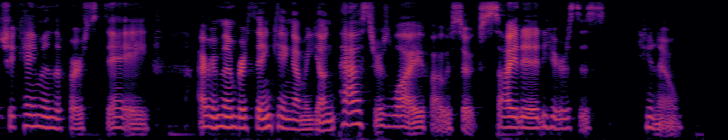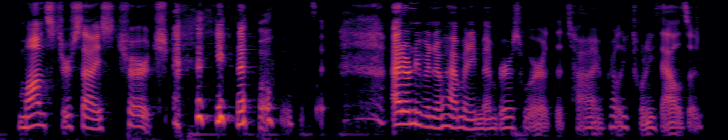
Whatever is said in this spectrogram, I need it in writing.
She came in the first day. I remember thinking, I'm a young pastor's wife. I was so excited. Here's this, you know, monster sized church. you know, it's like I don't even know how many members were at the time, probably 20,000.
